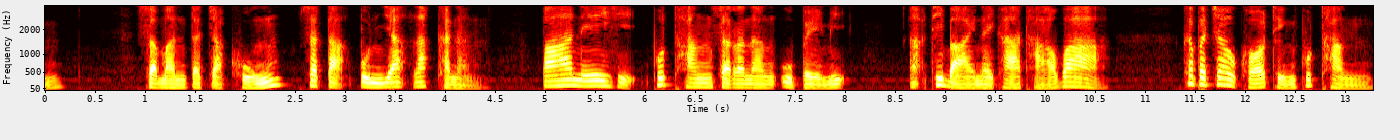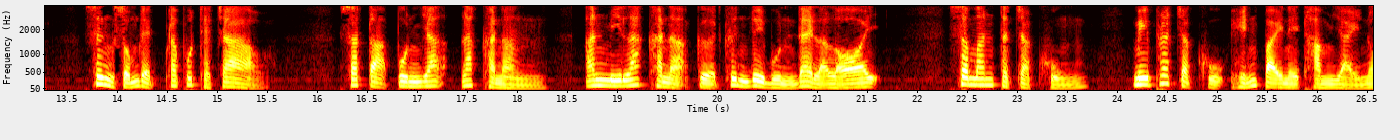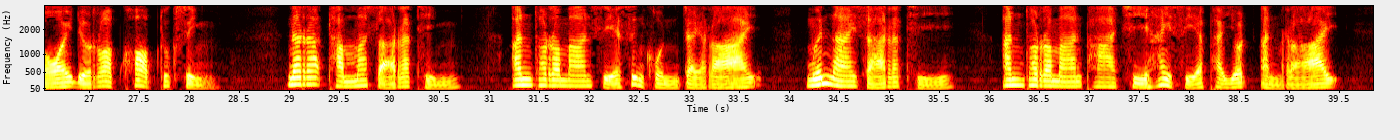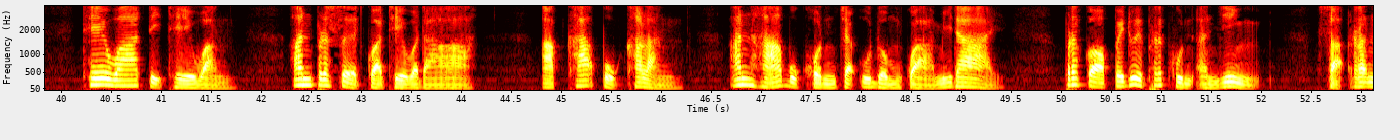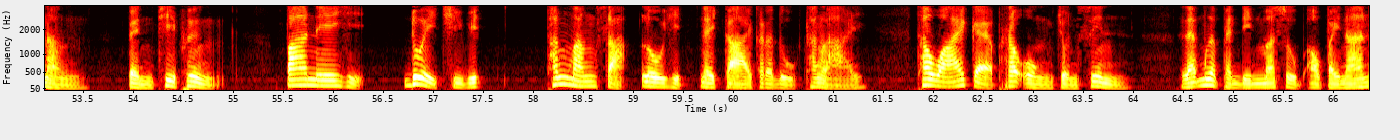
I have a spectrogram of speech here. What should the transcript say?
สมันตจักขุง สตะปุญญลักขณัง ปาเนหิพุทธังสรนังอุเปมิ อธิบายในคาถาว่า ข้าพเจ้าขอถึงพุทธัง ซึ่งสมเด็จพระพุทธเจ้า สตะปุญญลักขณัง อันมีลักษณะเกิดขึ้นด้วยบุญได้ละร้อย สมันตจักขุง มีพระจักขุเห็นไปในธรรมใหญ่น้อยโดยรอบครอบทุกสิ่ง นรธรรมสารถิง อันทรมานเสียซึ่งคนใจร้าย เหมือนนายสารถี อันทรมานพาชีให้เสียพยศอันร้าย เทวาติเทวัง อันประเสริฐกว่าเทวดา อักขะปุกขลัง อันหาบุคคลจะอุดมกว่ามิได้ ประกอบไปด้วยพระคุณอันยิ่ง สรนัง เป็นที่พึ่ง ปาเนหิ ด้วยชีวิต ทั้งมังสะโลหิตในกายกระดูกทั้งหลาย ถวายแก่พระองค์จนสิ้น และเมื่อแผ่นดินมาสูบเอาไปนั้น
